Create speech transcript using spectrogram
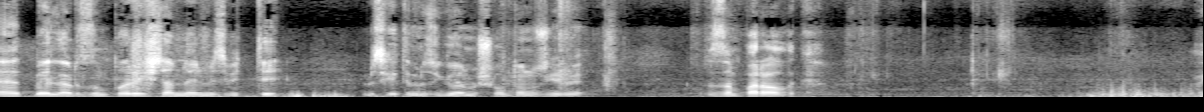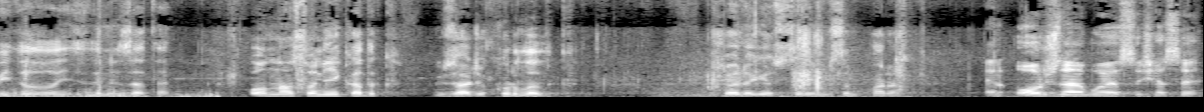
Evet beyler zımpara işlemlerimiz bitti. Bisikletimizi görmüş olduğunuz gibi zımparaladık. Videoda da izlediniz zaten. Ondan sonra yıkadık. Güzelce kuruladık. Şöyle göstereyim zımpara. Yani orijinal boyası şase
